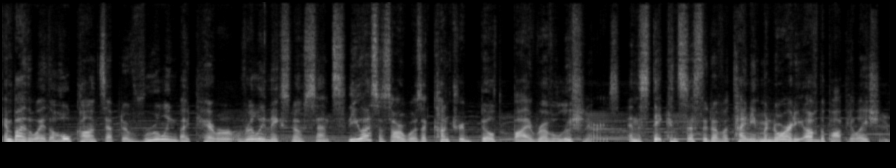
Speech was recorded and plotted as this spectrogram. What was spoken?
And by the way, the whole concept of ruling by terror really makes no sense. The USSR was a country built by revolutionaries, and the state consisted of a tiny minority of the population.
